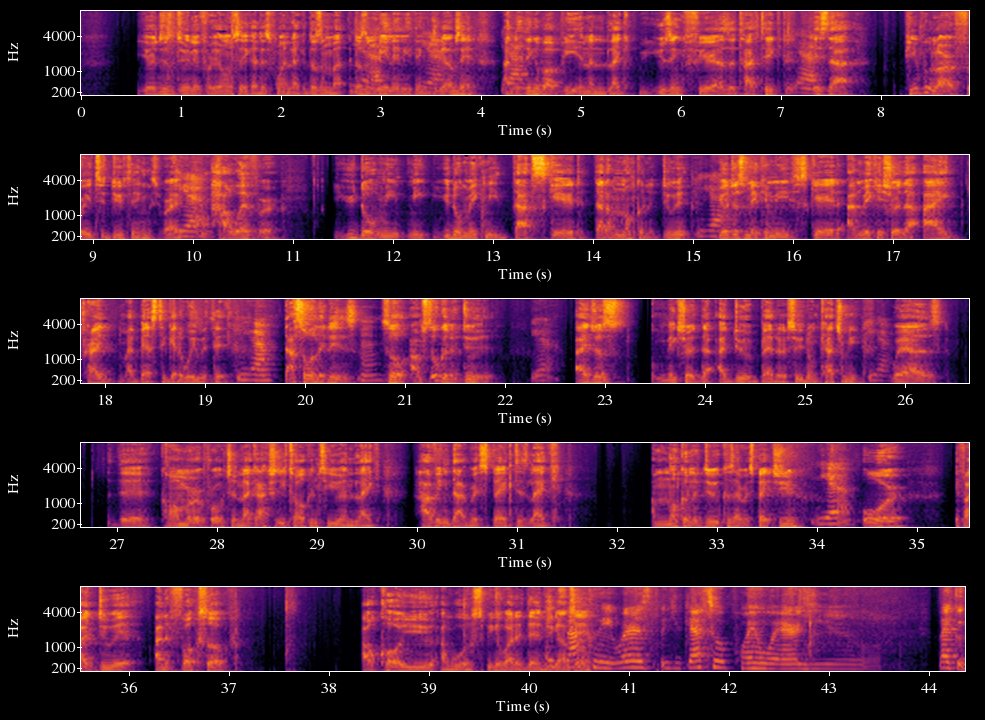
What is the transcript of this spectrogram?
You're just doing it for your own sake at this point. Like it doesn't ma- it doesn't Yeah. mean anything. Do you Yeah. get what I'm saying? And Yeah. the thing about beating and like using fear as a tactic Yeah. is that people are afraid to do things, right? Yeah. However, you don't make me you don't make me that scared that I'm not gonna do it. Yeah. You're just making me scared and making sure that I tried my best to get away with it. yeah, That's all it is. Mm-hmm. So I'm still gonna do it. yeah, I just make sure that I do it better so you don't catch me. Yeah. Whereas the calmer approach and like actually talking to you and like having that respect is like I'm not gonna do it because I respect you. yeah. Or if I do it and it fucks up, I'll call you and we'll speak about it then. You get what I'm? Exactly. Whereas you get to a point where you, like,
